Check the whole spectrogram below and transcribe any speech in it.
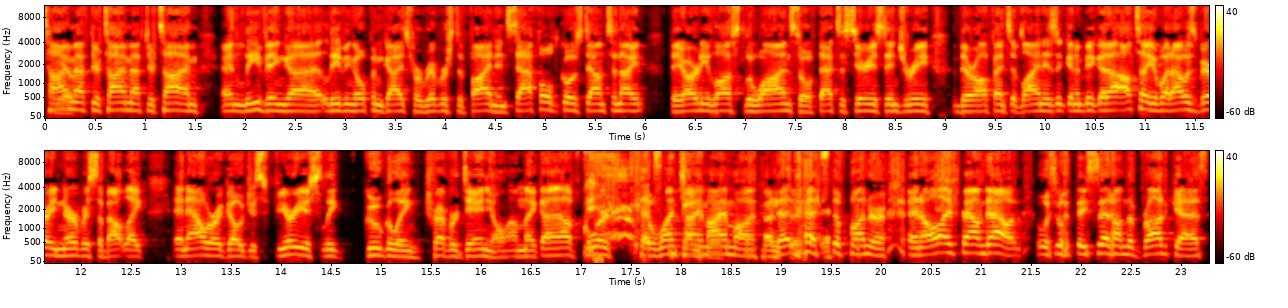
time yep. after time after time and leaving, uh, leaving open guys for Rivers to find. And Saffold goes down tonight. They already lost Lewan. So if that's a serious injury, their offensive line isn't going to be good. I'll tell you what, I was very nervous about like an hour ago, just furiously Googling Trevor Daniel. I'm like, uh, of course, the one time I'm on, that, that's the punter. And all I found out was what they said on the broadcast,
